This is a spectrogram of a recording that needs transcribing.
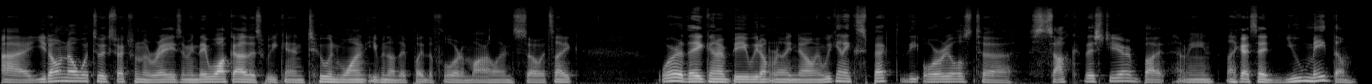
Uh, you don't know what to expect from the Rays. I mean, they walk out of this weekend two and one, even though they played the Florida Marlins. So it's like, where are they gonna be? We don't really know, and we can expect the Orioles to suck this year. But I mean, like I said, you made them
